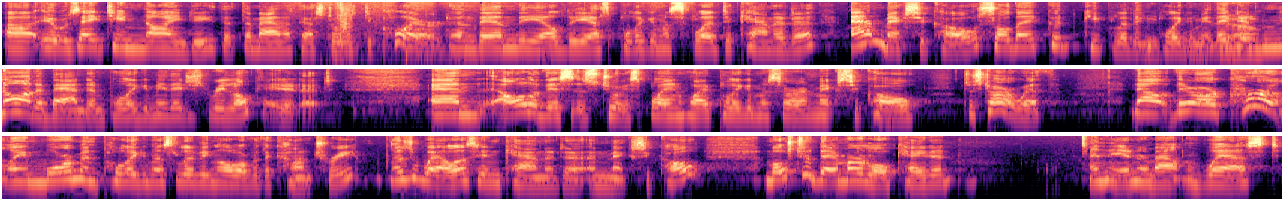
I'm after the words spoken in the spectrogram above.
Uh, it was 1890 that the manifesto was declared, and then the LDS polygamists fled to Canada and Mexico so they could keep living polygamy. They yeah. did not abandon polygamy, they just relocated it. And all of this is to explain why polygamists are in Mexico to start with. Now, there are currently Mormon polygamists living all over the country, as well as in Canada and Mexico. Most of them are located in the Intermountain West,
